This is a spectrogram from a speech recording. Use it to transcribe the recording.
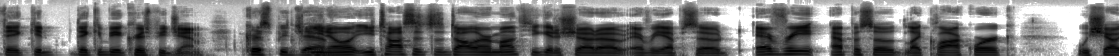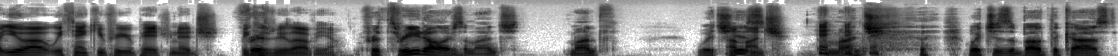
they could they could be a crispy gem. crispy jam. You know what? You toss it a dollar a month, you get a shout out every episode. Every episode, like clockwork, we shout you out. We thank you for your patronage because For- we love you. for three dollars a month, month, which A is munch. a munch, which is about the cost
